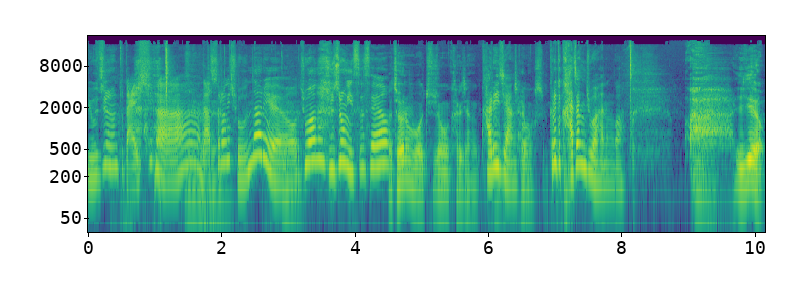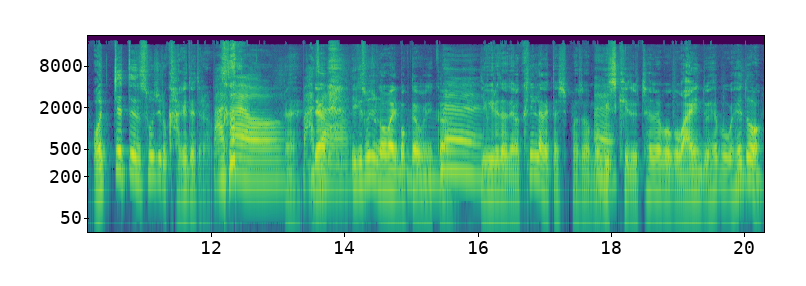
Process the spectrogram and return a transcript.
요즘 또 날씨가 네. 낮술하기 좋은 날이에요. 좋아하는 주종 있으세요? 저는 뭐 주종을 가리지 않고 가리지 잘 않고. 먹습니다. 그래도 가장 좋아하는 거. 아 이게 어쨌든 소주로 가게 되더라고. 요 맞아요. 네. 맞아요. 내가 이게 소주를 너무 많이 먹다 보니까 네. 이거 이러다 내가 큰일 나겠다 싶어서 뭐 네. 위스키도 찾아보고 와인도 해보고 해도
